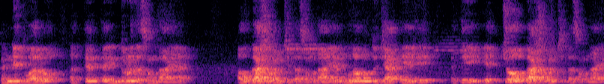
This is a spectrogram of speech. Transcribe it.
ಖಂಡಿತವಾಗಲೂ ಅತ್ಯಂತ ಹಿಂದುಳಿದ ಸಮುದಾಯ, ಅವಕಾಶ ವಂಚಿತ ಸಮುದಾಯ, ನೂರ ಒಂದು ಜಾತಿಯಲ್ಲಿ ಅತಿ ಹೆಚ್ಚು ಅವಕಾಶ ವಂಚಿತ ಸಮುದಾಯ,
